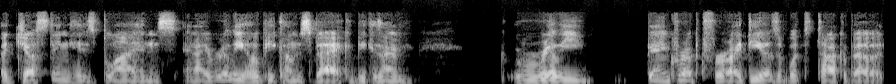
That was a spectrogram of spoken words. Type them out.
adjusting his blinds and I really hope he comes back because I'm really bankrupt for ideas of what to talk about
